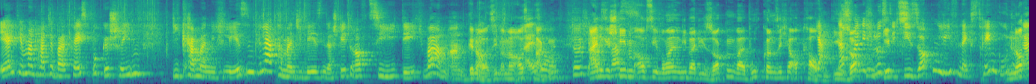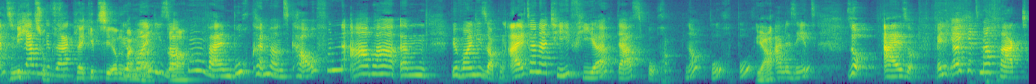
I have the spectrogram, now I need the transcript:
Irgendjemand hatte bei Facebook geschrieben, Die kann man nicht lesen. Klar kann man die lesen. Da steht drauf, zieh dich warm an. Genau, sieht man mal auspacken. Also, Einige schrieben auch, sie wollen lieber die Socken, weil Buch können sich ja auch kaufen. Ja, die das Socken fand ich lustig. gibt's Die Socken liefen extrem gut noch und ganz nicht viele haben zu. gesagt, Vielleicht gibt es die wir irgendwann wollen mal. die Socken, weil ein Buch können wir uns kaufen, aber ähm, wir wollen die Socken. Alternativ hier das Buch. Ne? Buch, Buch, Ja. alle sehen es. So, also, wenn ihr euch jetzt mal fragt,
